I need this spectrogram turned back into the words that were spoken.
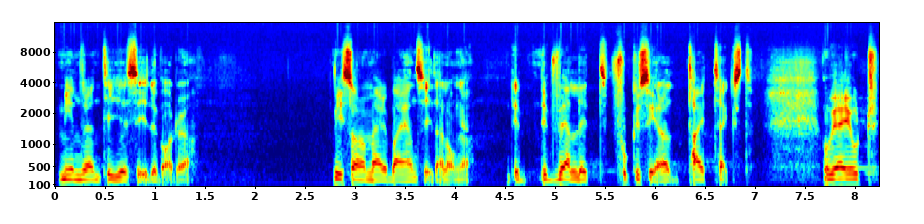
mindre än tio sidor vardera. Vissa av dem är bara en sida långa. Det är väldigt fokuserad, tight text. Och vi har gjort,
